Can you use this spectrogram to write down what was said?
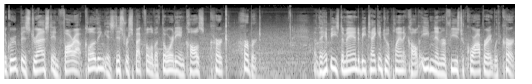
The group is dressed in far out clothing, is disrespectful of authority, and calls Kirk Herbert. The hippies demand to be taken to a planet called Eden and refuse to cooperate with Kirk.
